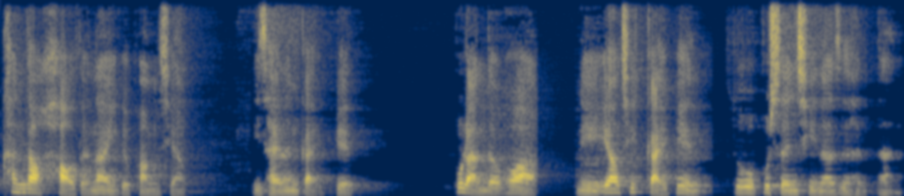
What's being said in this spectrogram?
看到好的那一个方向，你才能改变。不然的话，你要去改变，如果不生气，那是很难。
